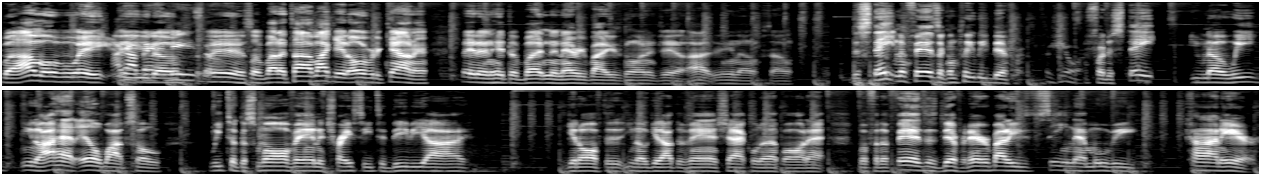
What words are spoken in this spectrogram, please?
but I'm overweight. I got you bad know. knees, though. Yeah, so by the time I get over the counter, they didn't hit the button and everybody's going to jail. I, you know, so the state and the feds are completely different for sure. for the state, you know, we, you know, I had LWOP, so we took a small van to Tracy to DVI, get off the, you know, get out the van, shackled up, all that. But for the feds, it's different. Everybody's seen that movie, Con Air.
